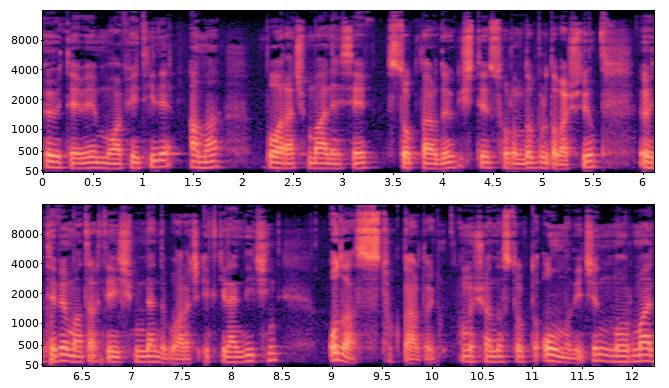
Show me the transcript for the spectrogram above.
ÖTV muafiyetiyle ama bu araç maalesef stoklarda yok. İşte sorun da burada başlıyor. ÖTV matrah değişiminden de bu araç etkilendiği için o da stoklarda yok. Ama şu anda stokta olmadığı için normal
